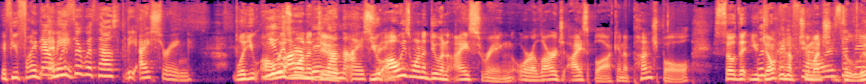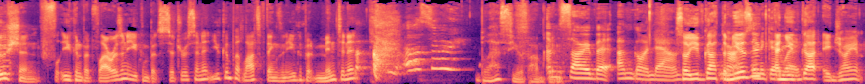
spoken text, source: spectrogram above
if you find Now, any with or without the ice ring? well, you always want to do on the ice you ring. always want to do an ice ring or a large ice block in a punch bowl so that you With don't have too much flowers in there? dilution. You can put flowers in it, you can put citrus in it, you can put lots of things in it. You can put mint in it. Bless you, pumpkin. I'm sorry, but I'm going down. So you've got the Not in a music good and way. you've got a giant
